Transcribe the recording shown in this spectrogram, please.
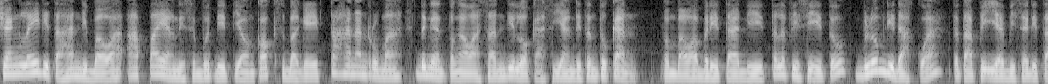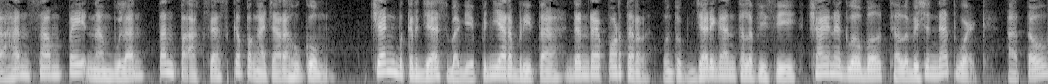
Cheng Lei ditahan di bawah apa yang disebut di Tiongkok sebagai tahanan rumah dengan pengawasan di lokasi yang ditentukan. Pembawa berita di televisi itu belum didakwa, tetapi ia bisa ditahan sampai enam bulan tanpa akses ke pengacara hukum. Cheng bekerja sebagai penyiar berita dan reporter untuk jaringan televisi China Global Television Network atau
